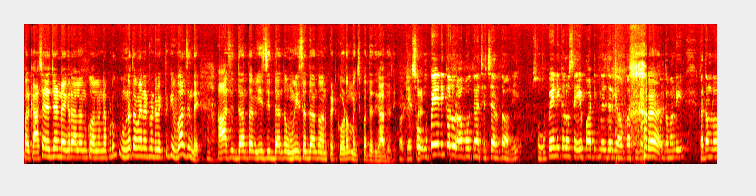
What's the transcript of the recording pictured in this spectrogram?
మరి కాషాయ జెండా ఎగరాలనుకోవాలన్నప్పుడు ఉన్నతమైనటువంటి వ్యక్తికి ఇవ్వాల్సిందే. ఆ సిద్ధాంతం ఈ సిద్ధాంతం ఈ సిద్ధాంతం అని పెట్టుకోవడం మంచి పద్ధతి కాదు అది. సో ఉప ఎన్నికలు రాబోతున్న చర్చ జరుగుతూ ఉంది. సో ఉప ఎన్నికలు వస్తే ఏ పార్టీకి మేలు జరిగే అవకాశం కొంతమంది గతంలో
